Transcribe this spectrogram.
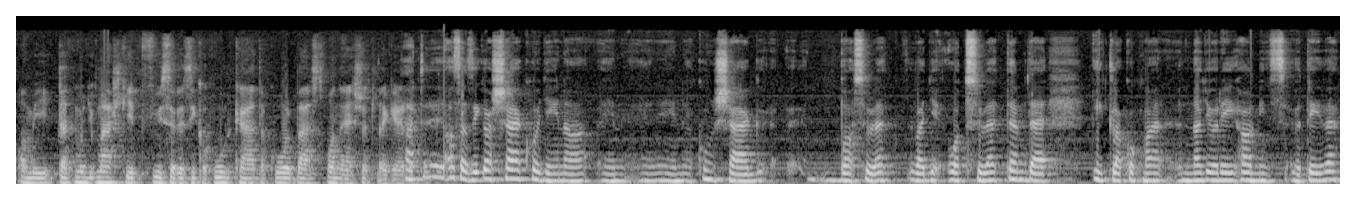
ami, tehát mondjuk másképp fűszerezik a hurkát, a kolbászt, van-e esetleg erre? Hát az az igazság, hogy én a, én, én, a kunságba szület, vagy ott születtem, de itt lakok már nagyon rég, 35 éve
